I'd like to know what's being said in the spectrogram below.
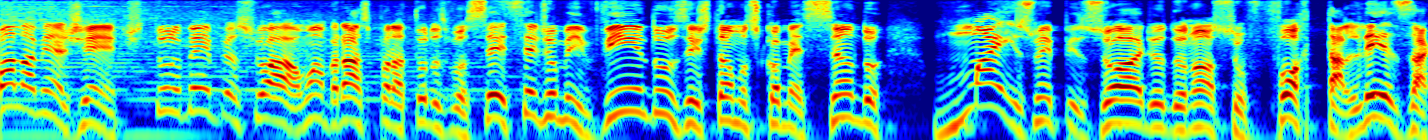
Fala minha gente, tudo bem pessoal? Um abraço para todos vocês, sejam bem-vindos. Estamos começando mais um episódio do nosso Fortaleza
